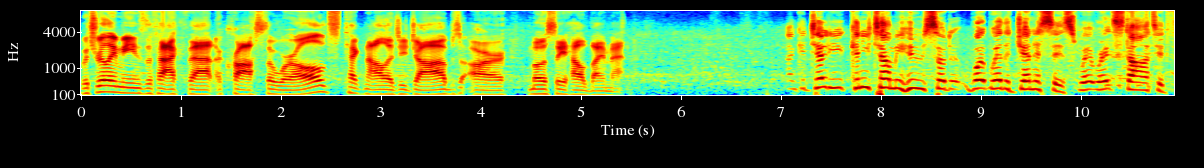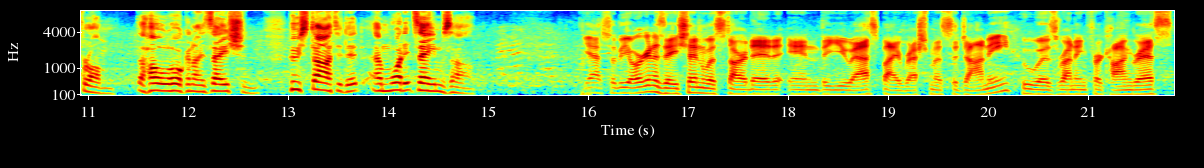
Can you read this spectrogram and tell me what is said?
which really means the fact that across the world, technology jobs are mostly held by men. And can, tell you, can you tell me who sort of, where the genesis, where, where it started from, the whole organization, who started it and what its aims are? Yeah, so the organization was started in the US by Reshma Saujani, who was running for Congress.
